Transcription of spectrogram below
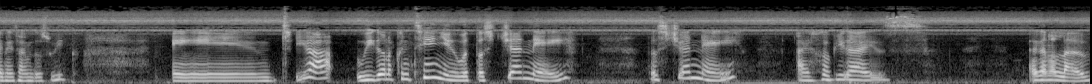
anytime this week. And yeah we're gonna continue with this journey. This journey i hope you guys are gonna love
